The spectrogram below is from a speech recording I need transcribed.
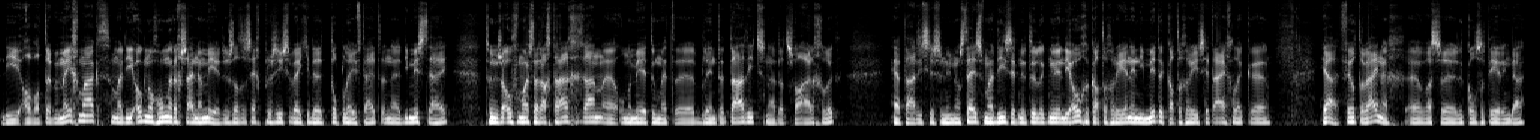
die al wat hebben meegemaakt, maar die ook nog hongerig zijn naar meer. Dus dat is echt precies een beetje de topleeftijd. En eh, die miste hij. Toen is Overmars erachteraan gegaan. eh, onder meer toen met Blind en Tadic. Nou, dat is wel aardig gelukt. Ja, Tadic is er nu nog steeds, maar die zit natuurlijk nu in die hoge categorie. En in die middencategorie zit eigenlijk ja, veel te weinig, was de constatering daar.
